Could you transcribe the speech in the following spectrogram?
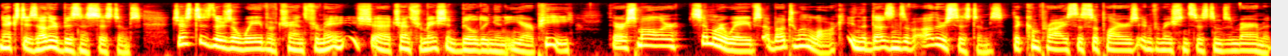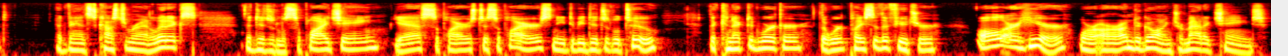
Next is other business systems. Just as there's a wave of transformation, uh, transformation building in ERP, there are smaller, similar waves about to unlock in the dozens of other systems that comprise the supplier's information systems environment. Advanced customer analytics, the digital supply chain, yes, suppliers to suppliers need to be digital too, the connected worker, the workplace of the future, all are here or are undergoing dramatic change.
